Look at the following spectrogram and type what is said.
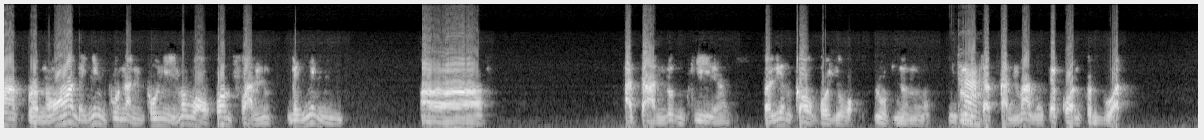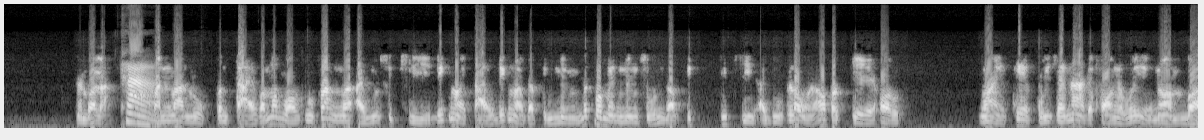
มากกว่าเนาะได้ยินผู้นั้นผู้นี้มาบอกความฝันได้ยินเอ่ออาจารย์รุ่นพี่นะไปเรียนเก่าประโยครูปหนึ่งรู้จักกันมากตั้งแต่ก่อนคนบวชนั่นบ่ล่ะค่ะ วันว่าลูกคนตายก็มาบอกทูฟังว่าอายุสิบสี่เด็กหน่อยตายเด็กหน่อยก็เป็นหนึ่งมันก็เป็นหนึ่งศูนย์ดอกสิบสิบสี่อายุเล่าแล้วก็เกเขา ง่ายเท่คุยใช้หน้าจะฟ้องเราไว้ยนอมบ่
